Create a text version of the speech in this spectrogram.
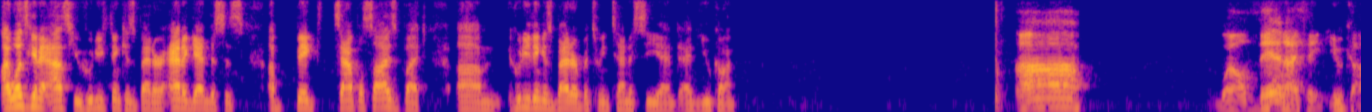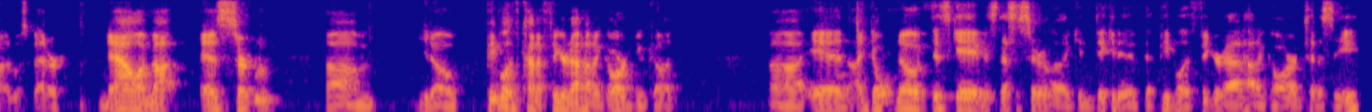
I was going to ask you, who do you think is better? And again, this is a big sample size, but um, who do you think is better between Tennessee and and UConn? Uh well, then I think UConn was better. Now I'm not as certain. Um, you know, people have kind of figured out how to guard UConn. Uh, and I don't know if this game is necessarily like indicative that people have figured out how to guard Tennessee.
